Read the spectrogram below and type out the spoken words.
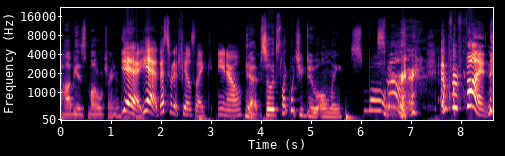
hobby is model trains. Yeah, yeah, that's what it feels like, you know. Yeah, so it's like what you do, only smaller. Smaller and for fun. you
